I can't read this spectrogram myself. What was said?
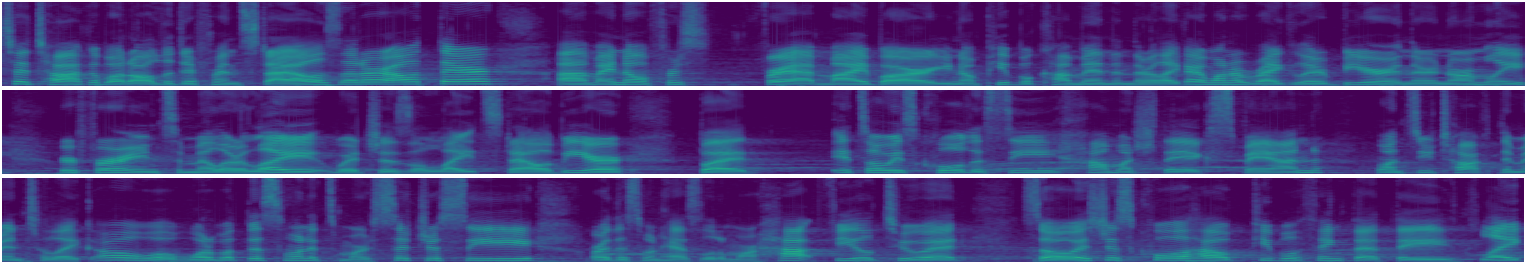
to talk about all the different styles that are out there. Um, I know for for at my bar, you know, people come in and they're like, I want a regular beer, and they're normally referring to Miller Lite, which is a light style beer, but it's always cool to see how much they expand once you talk them into like, oh, well, what about this one? It's more citrusy, or this one has a little more hot feel to it. So it's just cool how people think that they like,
